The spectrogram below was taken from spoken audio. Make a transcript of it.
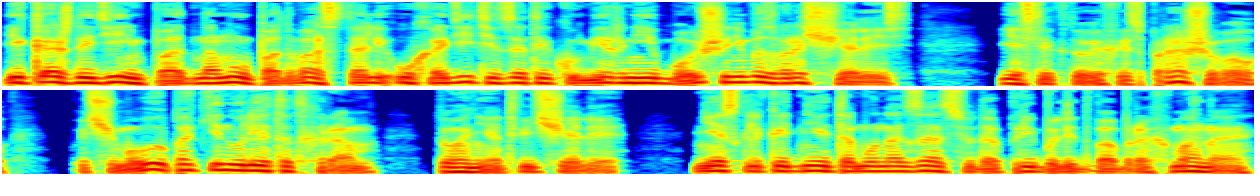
и каждый день по одному, по два стали уходить из этой кумирни и больше не возвращались, если кто их и спрашивал, почему вы покинули этот храм, то они отвечали, несколько дней тому назад сюда прибыли два брахмана,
